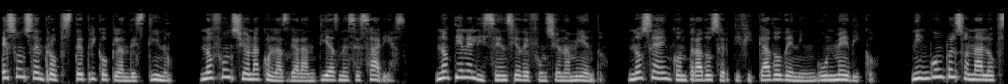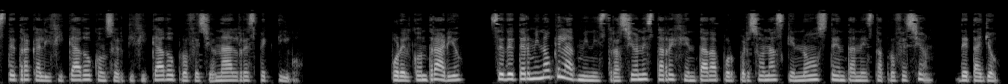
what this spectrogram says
Es un centro obstétrico clandestino, no funciona con las garantías necesarias, no tiene licencia de funcionamiento, no se ha encontrado certificado de ningún médico, ningún personal obstetra calificado con certificado profesional respectivo. Por el contrario, se determinó que la administración está regentada por personas que no ostentan esta profesión, detalló.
